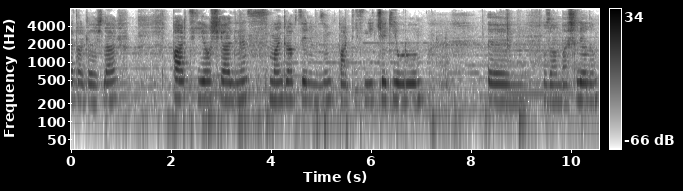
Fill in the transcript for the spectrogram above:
Evet arkadaşlar. Part 2'ye hoş geldiniz. Minecraft serimizin part 2'sini çekiyorum. Ee, o zaman başlayalım.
